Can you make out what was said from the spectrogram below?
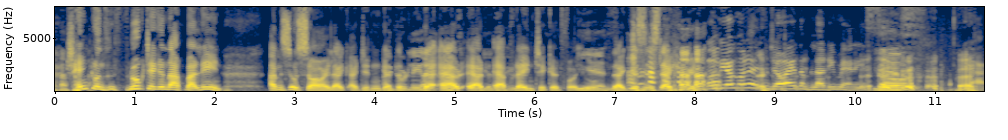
schenkt uns ein Flugticket nach Berlin. I'm so sorry, like I didn't get the, totally the air, air, airplane ticket for you. Yes. Like this is like But we are going to enjoy the Bloody Mary. So, yeah.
